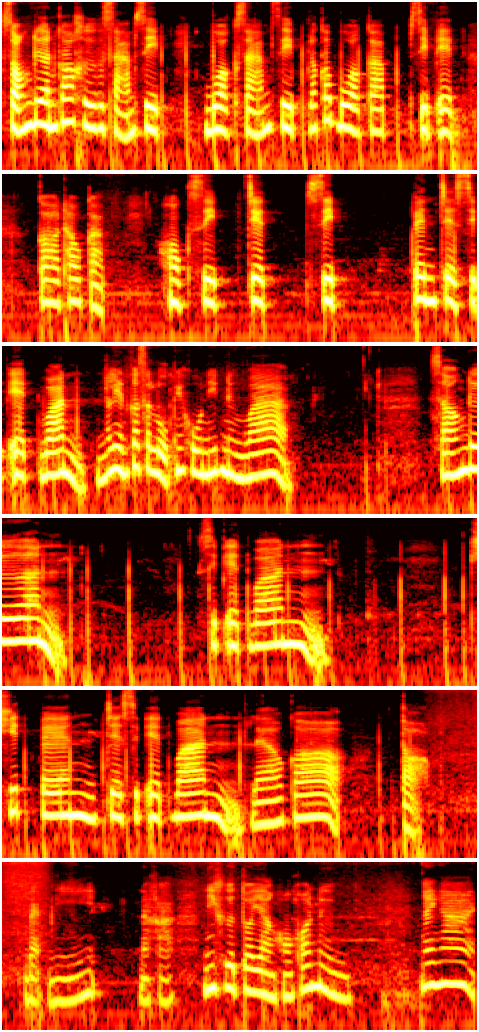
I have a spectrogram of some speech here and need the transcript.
2เดือนก็คือ 30 บวก 30 แล้วก็บวกกับ 11 ก็เท่ากับ 60 70 เป็น 71 วัน นักเรียนก็สรุปให้ครูนิดนึงว่า 2 เดือน 11 วัน คิดเป็น 71 วัน แล้วก็ตอบแบบนี้ นะคะ นี่คือตัวอย่างของข้อหนึ่งง่าย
